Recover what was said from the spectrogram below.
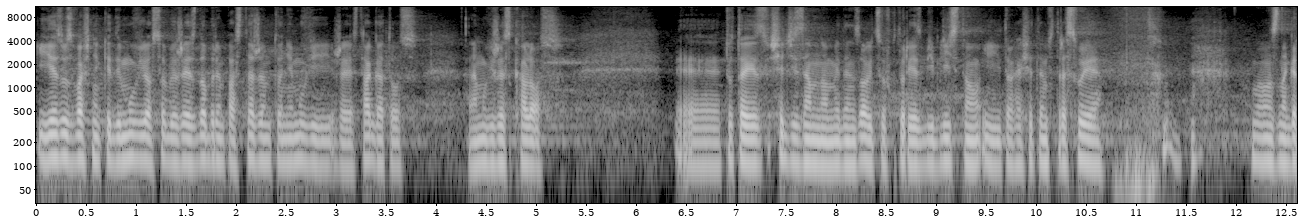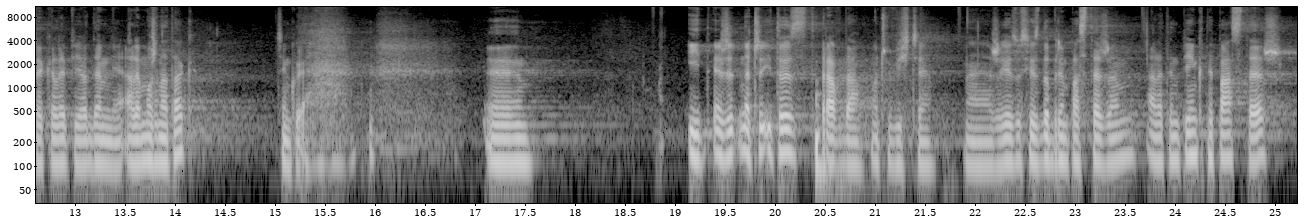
I Jezus właśnie kiedy mówi o sobie, że jest dobrym pasterzem, to nie mówi, że jest agatos, ale mówi, że jest kalos. Tutaj jest, siedzi za mną jeden z ojców, który jest biblistą i trochę się tym stresuje bo on zna Grekę lepiej ode mnie, ale można tak? Dziękuję. I, że, znaczy, I to jest prawda, oczywiście, e, że Jezus jest dobrym pasterzem, ale ten piękny pasterz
